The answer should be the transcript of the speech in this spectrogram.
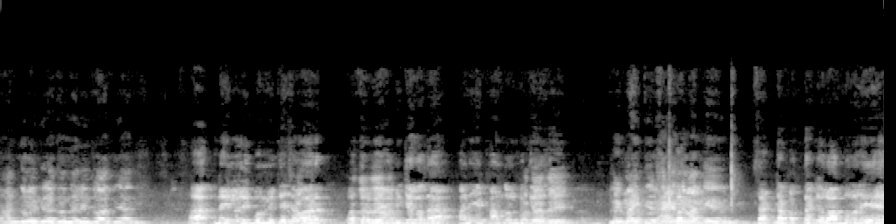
आंदोलन केलं दोन झाले तो आदमी आधी. हा नाही ललित भाऊंनी त्याच्यावर पत्रव्यवहार? बी केला होता आणि एक आंदोलन बी केलं महत्वाचं आहे. होतं. मी माहिती. सट्टा पत्ता केलं आंदोलन हे.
